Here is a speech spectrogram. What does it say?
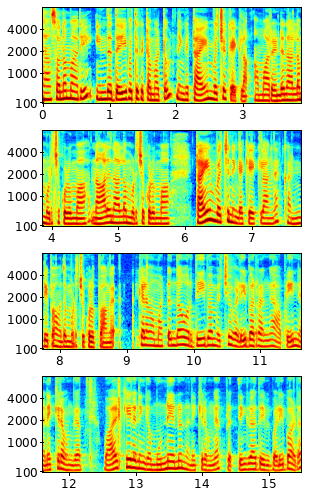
நான் சொன்ன மாதிரி இந்த தெய்வத்துக்கிட்ட மட்டும் நீங்கள் டைம் வச்சு கேட்கலாம். அம்மா ரெண்டு நாளில் முடிச்சு கொடுமா நாலு நாளில் முடிச்சு கொடுமா டைம் வச்சு நீங்கள் கேட்கலாங்க. கண்டிப்பாக வந்து முடிச்சு கொடுப்பாங்க. கிழமை மட்டும்தான் ஒரு தீபம் வச்சு வழிபடுறாங்க அப்படின்னு நினைக்கிறவங்க. வாழ்க்கையில் நீங்கள் முன்னேறணும்னு நினைக்கிறவங்க பிரத்யங்கரா தேவி வழிபாடை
